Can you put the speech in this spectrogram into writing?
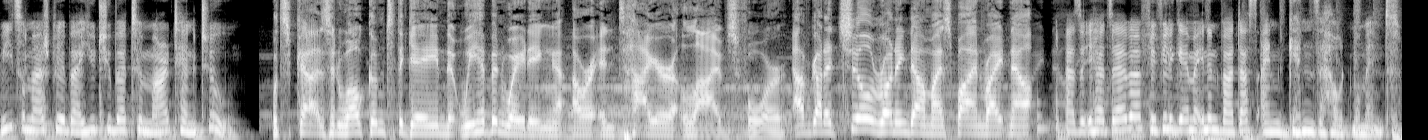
Wie zum Beispiel bei YouTuber Tamar102. What's up, guys, and welcome to the game that we have been waiting our entire lives for. I've got a chill running down my spine right now. Also, ihr hört selber, für viele GamerInnen war das ein Gänsehautmoment.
